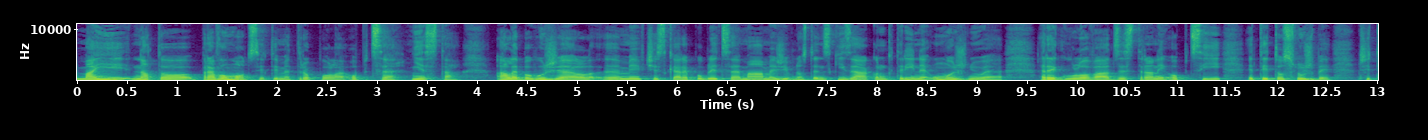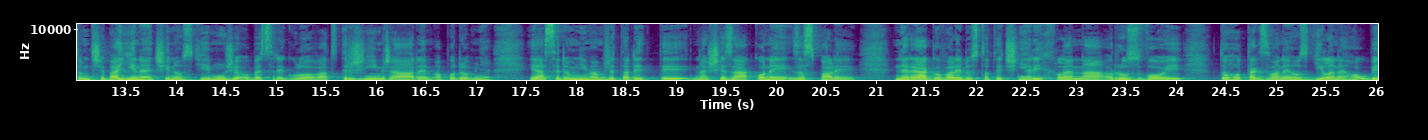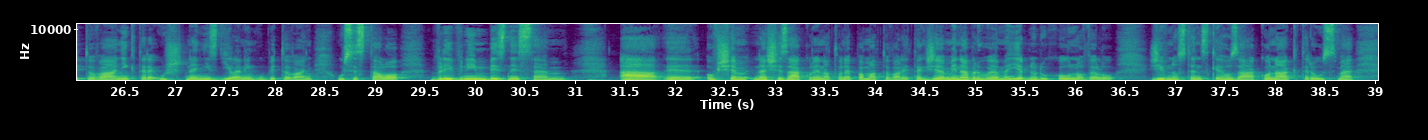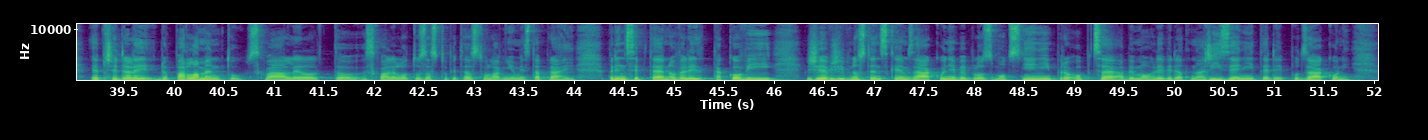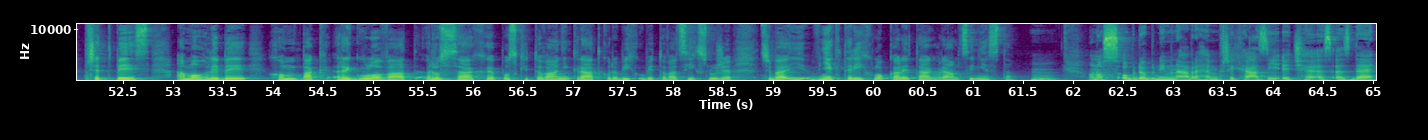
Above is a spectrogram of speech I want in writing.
Mají na to pravomoci ty metropole, obce, města. Ale bohužel eh, my v České republice máme živnostenský zákon, který neumožňuje regulovat ze strany obcí tyto služby. Přitom třeba jiné činnosti může obec regulovat tržním řádem a podobně. Já se domnívám, že tady ty naše zákony zaspaly, nereagovaly dostatečně rychle na rozvoj toho takzvaného sdíleného ubytování, které už není sdíleným ubytováním, už se stalo vlivným biznisem. A e, ovšem naše zákony na to nepamatovaly. Takže my navrhujeme jednoduchou novelu živnostenského zákona, kterou jsme e, předali do parlamentu. Schválil to, schválilo to zastupitelstvo hlavního města Prahy. Princip té novely je takový, že v živnostenském zákoně by bylo zmocnění pro obce, aby mohli vydat nařízení, tedy podzákonný předpis a mohli bychom pak regulovat rozsah poskytování krátkodobých ubytovacích služeb, třeba i v některých lokalitách v rámci města místa. Hmm. Ono s obdobným návrhem přichází i ČSSD eh,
